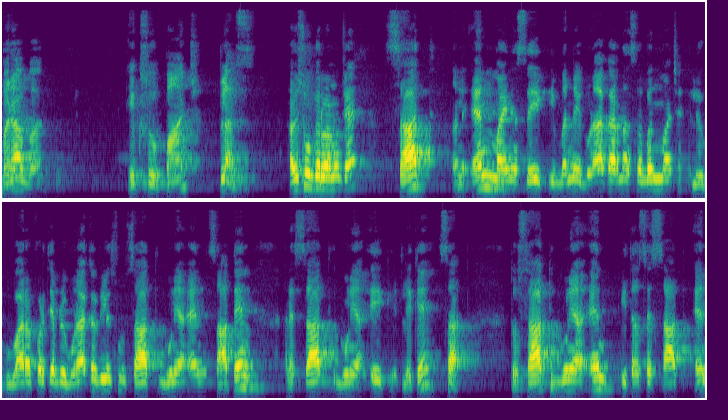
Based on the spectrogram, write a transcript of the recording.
બરાબર એકસો પાંચ પ્લસ. હવે શું કરવાનું છે? સાત અને એન માઇનસ એક એ બંને ગુણાકારના સંબંધમાં છે. એટલે વારાફરથી આપણે ગુણાકાર લઈશું. સાત ગુણ્યા એન સાત એન અને સાત ગુણ્યા એક એટલે કે સાત. તો સાત ગુણ્યા એન એ થશે સાત એન.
